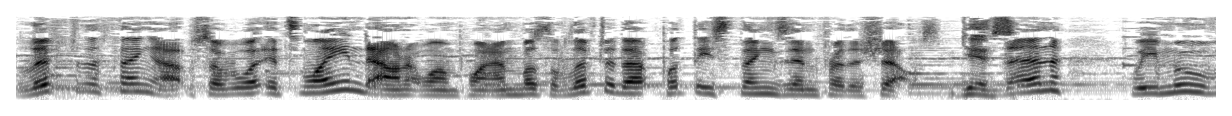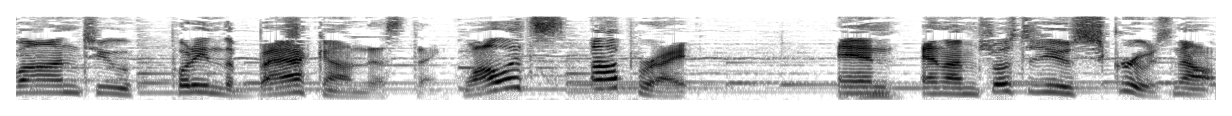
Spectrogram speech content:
lift the thing up. So it's laying down at one point. I'm supposed to lift it up, put these things in for the shelves. Yes. Then we move on to putting the back on this thing while it's upright, and mm-hmm. and I'm supposed to use screws. Now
